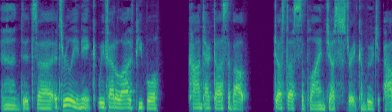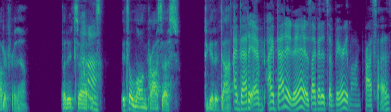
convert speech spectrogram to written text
and it's uh, it's really unique. We've had a lot of people contact us about just us supplying just straight kombucha powder for them, but it's a, huh. it's it's a long process to get it done. I bet it. I bet it is. I bet it's a very long process.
